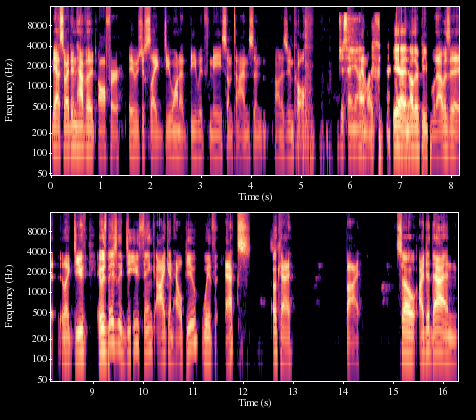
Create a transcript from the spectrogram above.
yeah, so I didn't have an offer. It was just like, do you want to be with me sometimes and on a Zoom call? Just hang out. and like yeah and other people that was it like do you it was basically do you think i can help you with x okay bye so i did that and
